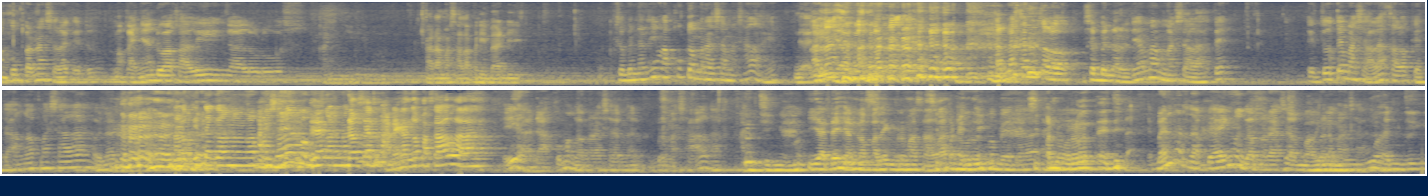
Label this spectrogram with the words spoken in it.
aku pernah selek itu makanya dua kali nggak lulus Anjing karena masalah pribadi sebenarnya aku gak merasa masalah ya, Ya, karena, iya. karena karena kan kalau sebenarnya mah masalah teh itu teh masalah kalau kita anggap masalah benar. Kalau kita gak nganggap masalah mah Ya, bukan dosen masalah. mana kan nggak masalah. Iya ada aku mah gak merasa bermasalah. Anjing emang. iya deh yang nggak paling bermasalah. Si penurut mah beda. si penurut aja benar tapi aing mah gak merasa Paling bermasalah. gua anjing.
